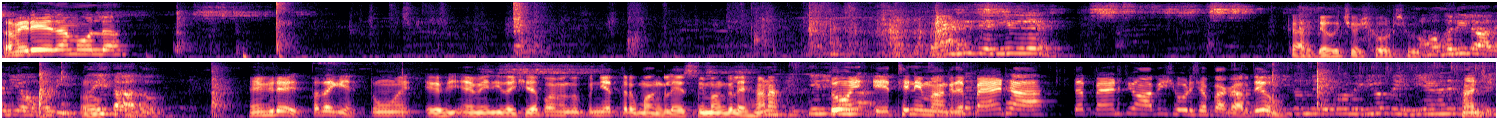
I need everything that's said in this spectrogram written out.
ਤਾਂ ਮੇਰੇ ਇਹਦਾ ਮੁੱਲ? ਪੈਂਟ ਦੀ ਦੇ ਦਈਏ ਵੀਰੇ। ਕਰ ਦਿਓ ਵਿੱਚੋਂ ਛੋਟ ਛੂਟ ਆਫਰ ਹੀ ਲਾ ਦੇਣੀ ਆਫਰ ਹੀ। ਤੁਸੀਂ ਲਾ ਦਿਓ। ਨਹੀਂ ਵੀਰੇ ਪਤਾ ਕੀ ਹੈ, ਤੂੰ ਇਹੋ ਐਵੇਂ ਦੀ ਵਸ਼ੀ ਭਾਵੇਂ ਕੋਈ 75 ਮੰਗ ਲੈ 80 ਮੰਗ ਲੈ ਹਨਾ? ਤੂੰ ਇੱਥੇ ਨਹੀਂ ਮੰਗਦੇ। 65 ਆ ਤੇ 65 ਚੋਂ ਆਪ ਹੀ ਛੋੜ ਛੱਪਾ ਕਰ ਦਿਓ ਜਦੋਂ ਮੇਰੇ ਕੋਲ ਵੀਡੀਓ ਪੈਂਦੀ ਹੈ ਹਾਂਜੀ,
